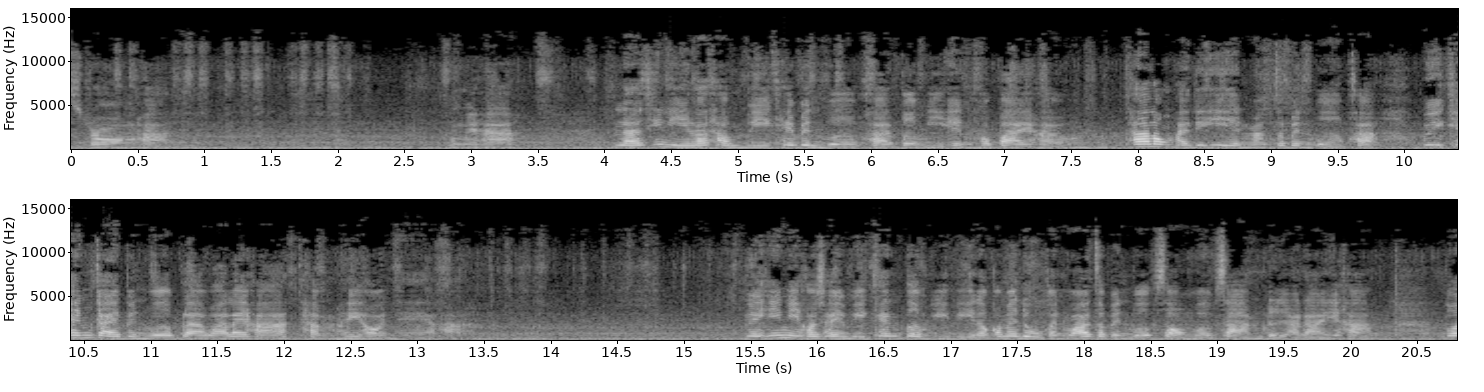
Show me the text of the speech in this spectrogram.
strong ค่ะ ถูกไหมคะ และทีนี้เราทำ weak ให้เป็น verb ค่ะ เติม en เข้าไปค่ะ ถ้าลงท้ายด้วย en มักจะเป็น verb ค่ะ weaken กลายเป็น verb แปลว่าอะไรคะทำให้อ่อนแอค่ะ ในที่นี้เขาใช้ weaken เติม ed แล้วก็มาดูกันว่าจะเป็น verb 2 verb 3 หรืออะไรค่ะ ตัว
